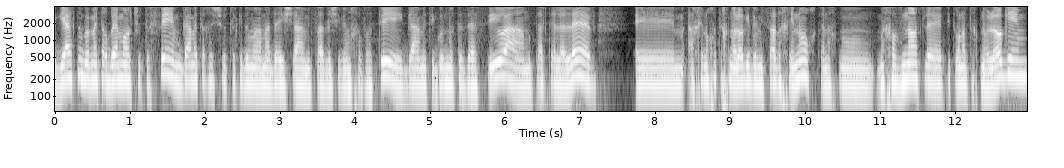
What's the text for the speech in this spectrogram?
גייסנו באמת הרבה מאוד שותפים, גם את הרשות לקידום מעמד האישה במשרד לשוויון חברתי, גם את איגוד מרכזי הסיוע, עמותת תל הלב, uh, החינוך הטכנולוגי במשרד החינוך, כי אנחנו מכוונות לפתרונות טכנולוגיים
